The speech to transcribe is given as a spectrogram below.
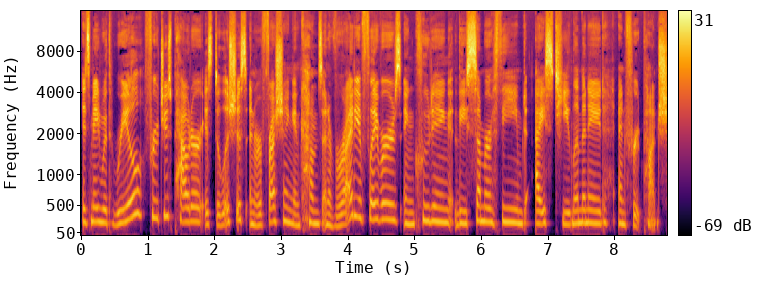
It's made with real fruit juice powder, is delicious and refreshing, and comes in a variety of flavors, including the summer themed iced tea lemonade and fruit punch.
